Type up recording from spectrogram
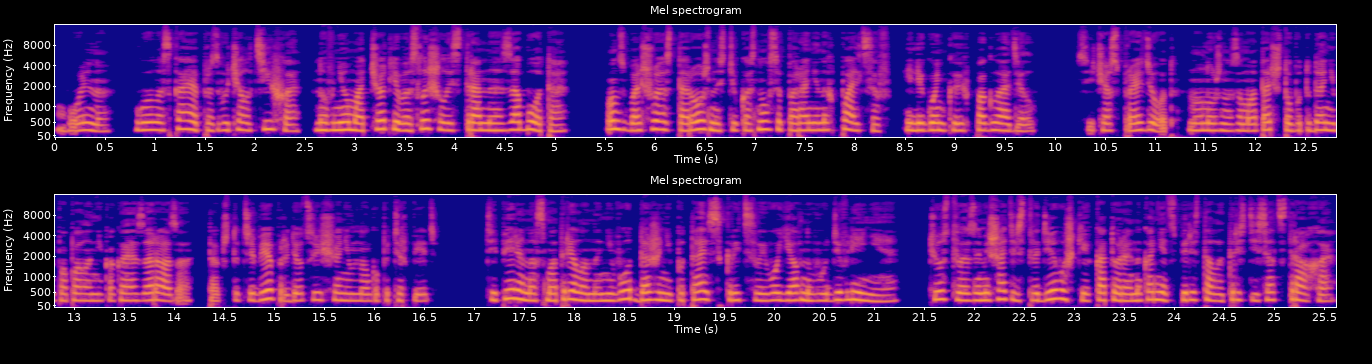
«Больно?» Голос Кая прозвучал тихо, но в нем отчетливо слышалась странная забота. Он с большой осторожностью коснулся пораненных пальцев и легонько их погладил. Сейчас пройдет, но нужно замотать, чтобы туда не попала никакая зараза, так что тебе придется еще немного потерпеть. Теперь она смотрела на него, даже не пытаясь скрыть своего явного удивления. Чувствуя замешательство девушки, которая наконец перестала трястись от страха,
